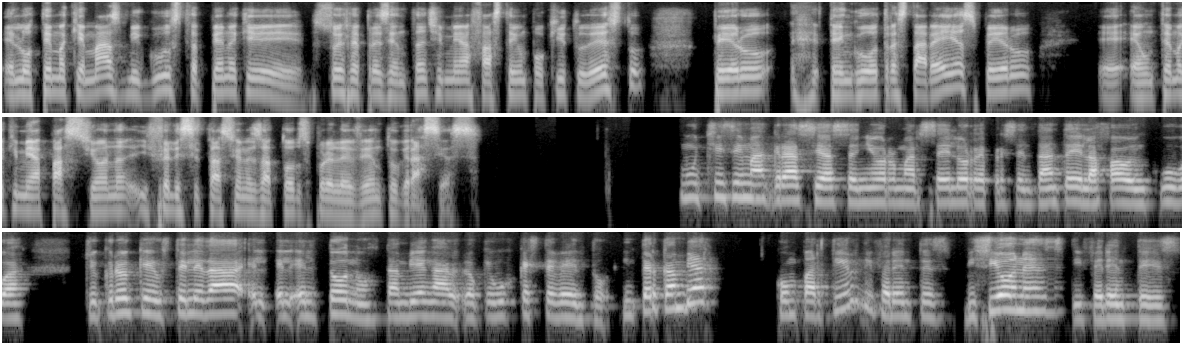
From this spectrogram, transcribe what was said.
É o tema que mais me gusta, pena que sou representante e me afastei um pouquinho disto, pero tenho outras tarefas, pero é, é, um tema que me apaixona e felicitações a todos por el evento, gracias. Muchísimas gracias, señor Marcelo, representante de la FAO en Cuba. Yo creo que usted le da el, el, el tono también a lo que busca este evento, intercambiar compartir diferentes visiones, diferentes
